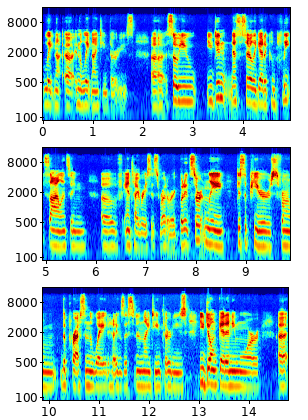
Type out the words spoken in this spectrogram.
late uh, in the late 1930s. Uh, so you you didn't necessarily get a complete silencing of anti-racist rhetoric, but it certainly disappears from the press in the way it had existed in the 1930s. You don't get any more uh,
